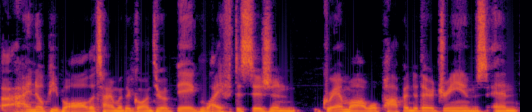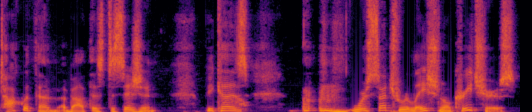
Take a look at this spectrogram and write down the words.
I know people all the time when they're going through a big life decision, grandma will pop into their dreams and talk with them about this decision because we're such relational creatures.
